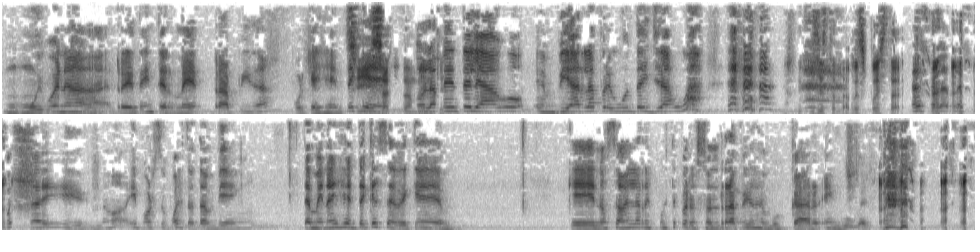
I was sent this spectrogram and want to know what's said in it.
muy buena red de internet rápida, porque hay gente Sí, que solamente le hago enviar la pregunta y ya, ¡guau! Esa está la respuesta. Está la respuesta ahí, ¿no? Y por supuesto también, también hay gente que se ve que, que no saben la respuesta, pero son rápidos en buscar en Google.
